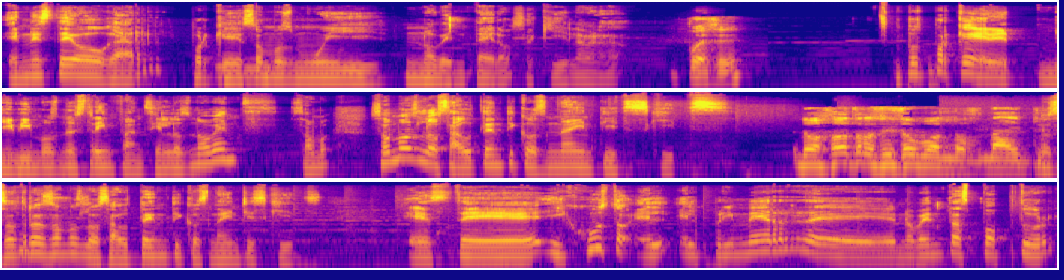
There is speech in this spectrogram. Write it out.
en este hogar, porque somos muy noventeros aquí, la verdad. Pues sí. Pues porque vivimos nuestra infancia en los 90. Somos, somos los auténticos 90s kids. Nosotros sí somos los 90s. Nosotros somos los auténticos 90s kids. Este, y justo el, primer 90s eh, Pop Tour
